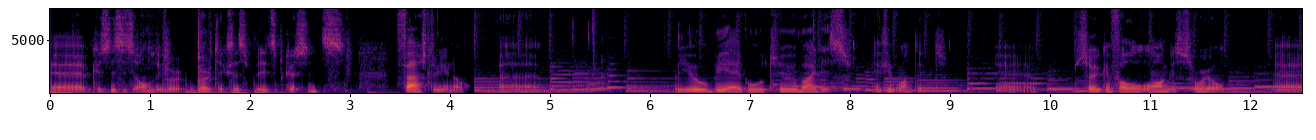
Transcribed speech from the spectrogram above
uh, because this is only ver vertexes but it's because it's faster you know uh, you'll be able to buy this if you want it. Uh, so you can follow along the tutorial. Uh,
